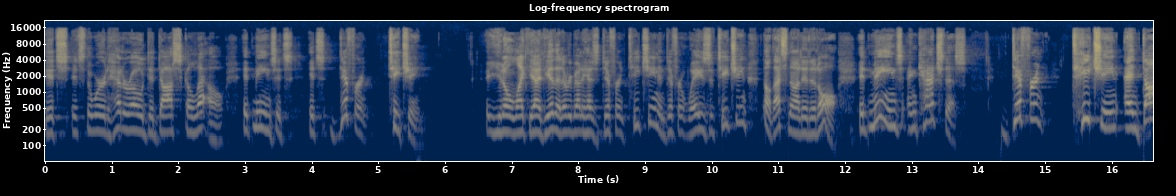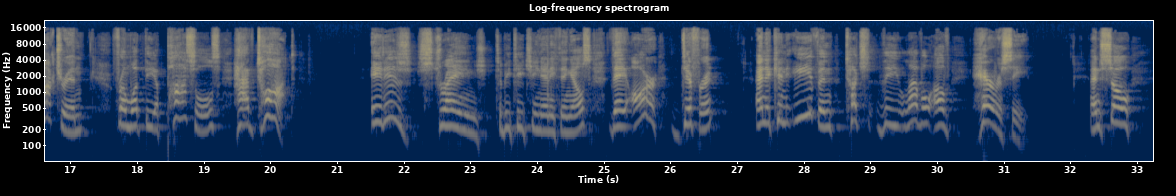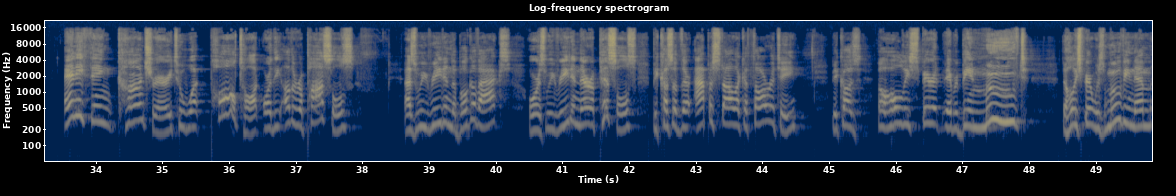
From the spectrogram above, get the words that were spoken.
It's, it's the word heterodidaskaleo. It means it's, it's different teaching. You don't like the idea that everybody has different teaching and different ways of teaching? No, that's not it at all. It means, and catch this, different teaching and doctrine from what the apostles have taught. It is strange to be teaching anything else. They are different, and it can even touch the level of heresy. And so, anything contrary to what Paul taught or the other apostles, as we read in the book of Acts or as we read in their epistles, because of their apostolic authority, because the Holy Spirit, they were being moved, the Holy Spirit was moving them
